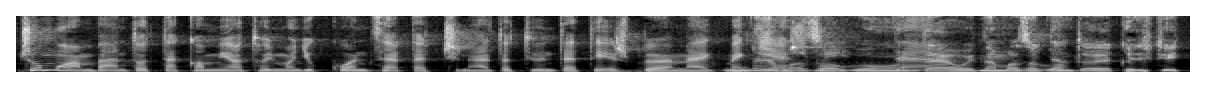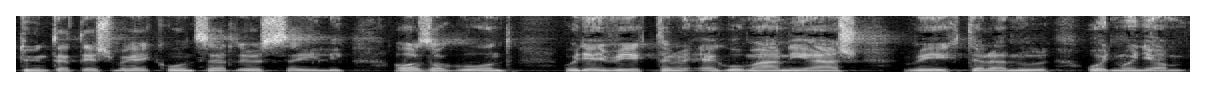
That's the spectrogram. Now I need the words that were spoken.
csomóan bántották amiatt, hogy mondjuk koncertet csinált a tüntetésből, meg, meg Nem ilyesmi, az a gond, de, de hogy nem az a gond, de... hogy egy tüntetés meg egy koncert összeillik. Az a gond, hogy egy végtelenül egomániás, végtelenül, hogy mondjam,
